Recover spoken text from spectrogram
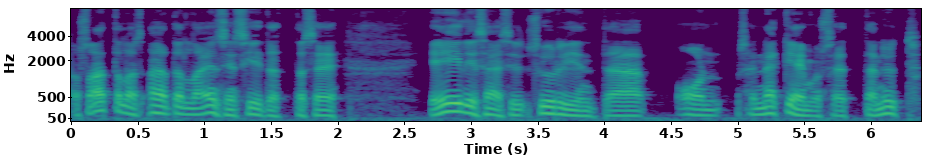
Jos ajatellaan, ajatellaan ensin siitä, että se ei lisäisi syrjintää, on se näkemys, että nyt –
